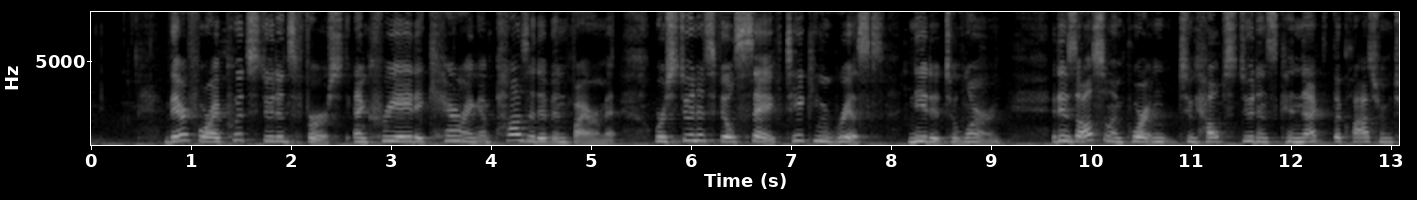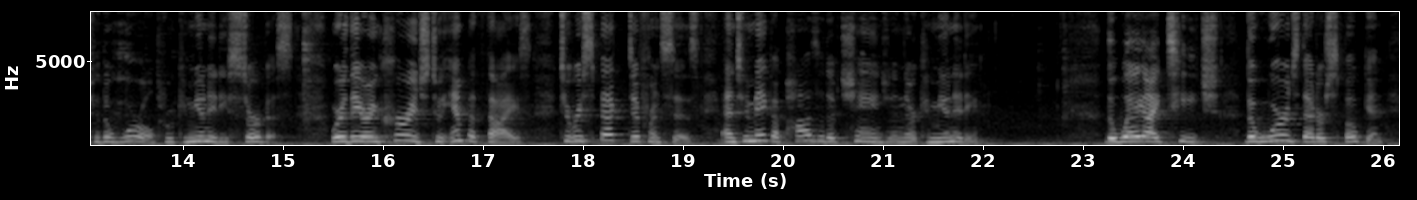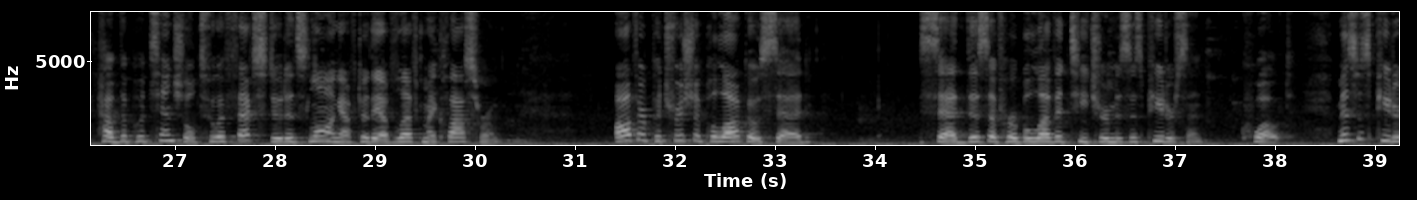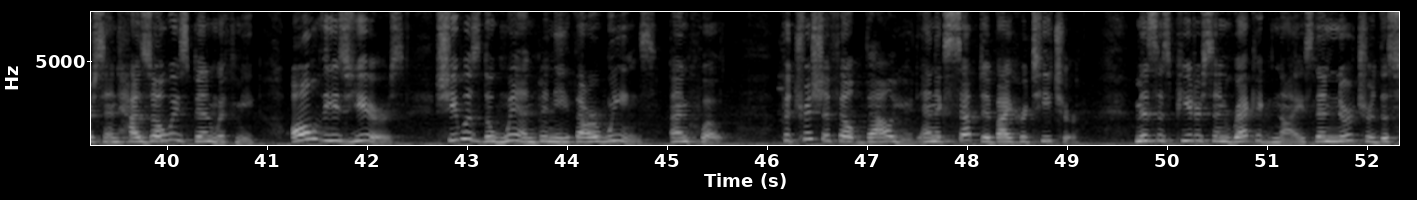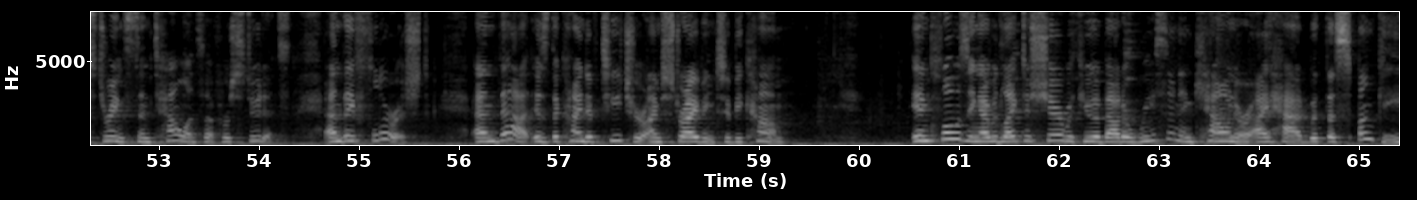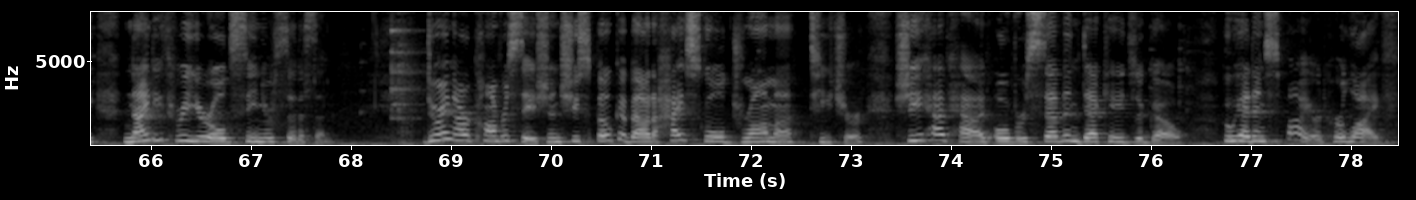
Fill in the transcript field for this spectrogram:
Therefore, I put students first and create a caring and positive environment where students feel safe taking risks needed to learn. It is also important to help students connect the classroom to the world through community service, where they are encouraged to empathize, to respect differences, and to make a positive change in their community. The way I teach, the words that are spoken, have the potential to affect students long after they have left my classroom. Author Patricia Polacco said, said this of her beloved teacher, Mrs. Peterson, quote, Mrs. Peterson has always been with me all these years. She was the wind beneath our wings, unquote. Patricia felt valued and accepted by her teacher. Mrs. Peterson recognized and nurtured the strengths and talents of her students, and they flourished. And that is the kind of teacher I'm striving to become. In closing, I would like to share with you about a recent encounter I had with the spunky 93-year-old senior citizen. During our conversation, she spoke about a high school drama teacher she had had over seven decades ago who had inspired her life.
